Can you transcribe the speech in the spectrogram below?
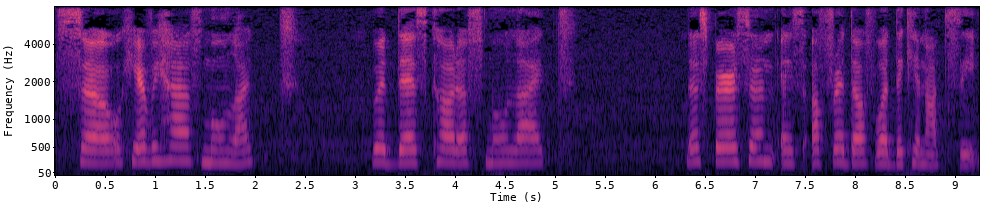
So here we have moonlight with this card of moonlight this person is afraid of what they cannot see.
